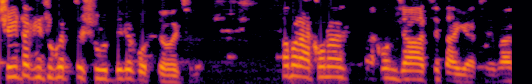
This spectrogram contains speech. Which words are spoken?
সেইটা কিছু ক্ষেত্রে শুরুর দিকে করতে হয়েছিল। আবার এখন আর, এখন যা আছে তাই আছে। এবার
